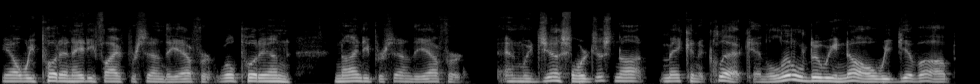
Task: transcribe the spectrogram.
You know, we put in 85% of the effort, we'll put in 90% of the effort and we just we're just not making it click and little do we know we give up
